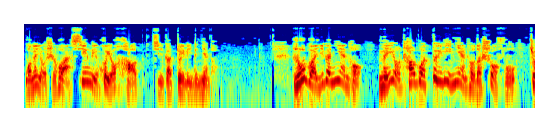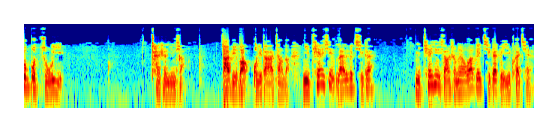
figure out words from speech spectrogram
我们有时候啊，心里会有好几个对立的念头。如果一个念头没有超过对立念头的束缚，就不足以产生影响。打比方，我给大家讲的，你天性来了个乞丐，你天性想什么呀？我要给乞丐给一块钱。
